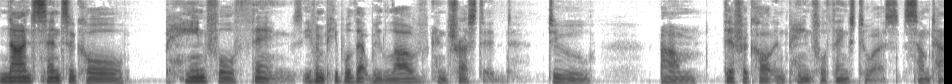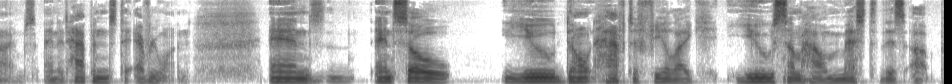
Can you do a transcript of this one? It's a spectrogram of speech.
nonsensical, painful things. Even people that we love and trusted do um, difficult and painful things to us sometimes, and it happens to everyone. And and so you don't have to feel like you somehow messed this up.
